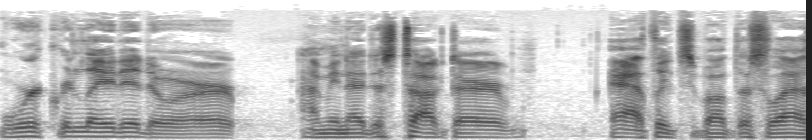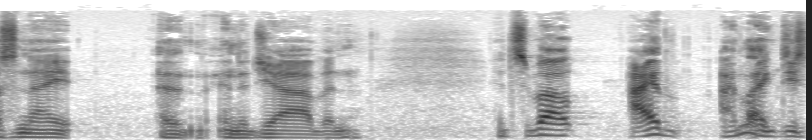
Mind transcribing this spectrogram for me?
work related. Or, I mean, I just talked to our athletes about this last night in, a job, and it's about I I like to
